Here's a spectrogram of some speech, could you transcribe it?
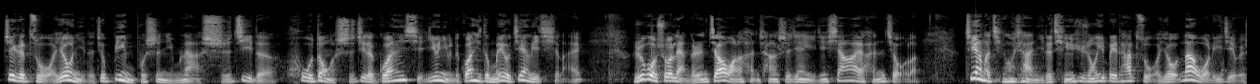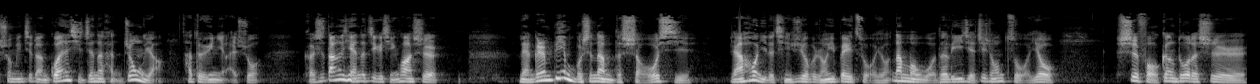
这个左右你的就并不是你们俩实际的互动、实际的关系，因为你们的关系都没有建立起来。如果说两个人交往了很长时间，已经相爱很久了，这样的情况下，你的情绪容易被他左右，那我理解为说明这段关系真的很重要，它对于你来说。可是当前的这个情况是，两个人并不是那么的熟悉，然后你的情绪就不容易被左右。那么我的理解，这种左右是否更多的是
